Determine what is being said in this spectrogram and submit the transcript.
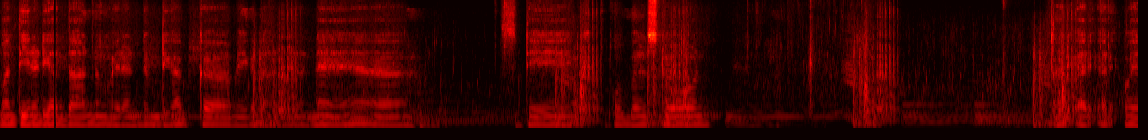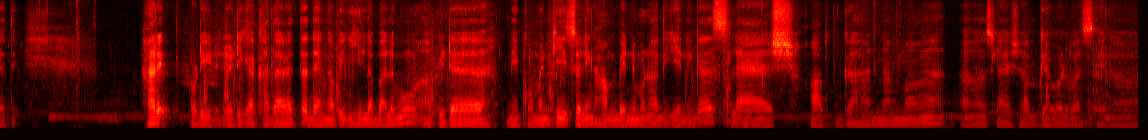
මන් තියන ටිකක් දාන්න. රැන්ඩම් ටිකක් මේක දාන්න නෑ ස්ටේක් පොබල් ස්ටෝන් හරි ඔය ඇති. හරි පොඩි ටික කදාගත්ත දැන් අපි ගිහිල්ල බලමු. අපිට මේ කොමන් කීස්වලින් හම්බෙන්න්න මොනාද කියන එක. ස්ලෑෂ් හබ් ගහන්නම් මම ස්ලෑෂ් හබ් ගැවට පස්සෙනවා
